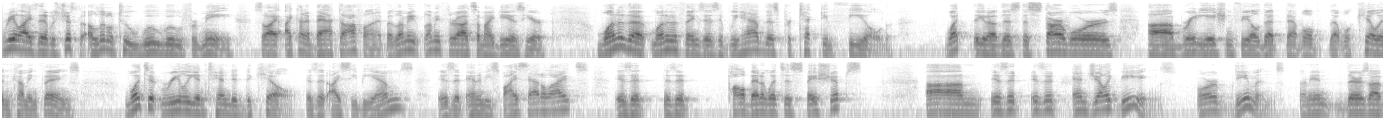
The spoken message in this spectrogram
realized that it was just a little too woo-woo for me, so I, I kind of backed off on it. But let me, let me throw out some ideas here. One of the, one of the things is if we have this protective field, what, you know, this, this Star Wars uh, radiation field that, that, will, that will kill incoming things, what's it really intended to kill? Is it ICBMs? Is it enemy spy satellites? Is it, is it Paul Bennewitz's spaceships? Um, is, it, is it angelic beings or demons? I mean, there's a,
